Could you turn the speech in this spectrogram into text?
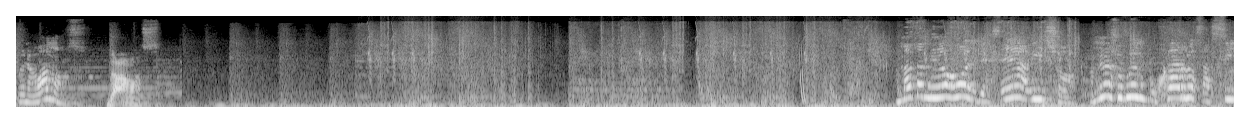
Bueno, vamos. vamos. De dos golpes, ¿eh? Aviso. A menos yo puedo empujarlos así.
